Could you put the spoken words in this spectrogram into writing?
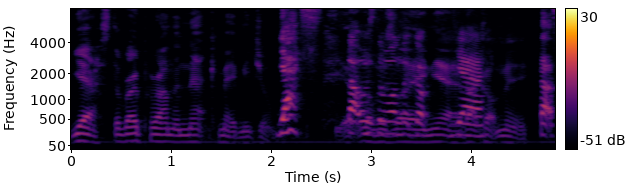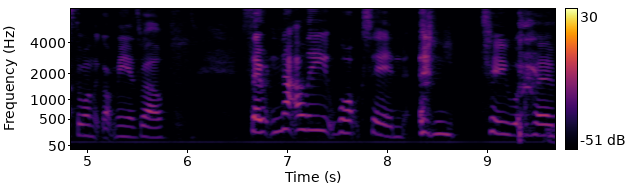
Yes, the rope around the neck made me jump. Yes, Yeah, that was the one that got- Lane, Yeah, yeah. that got me. that's the one that got me as well. So Natalie walks in and to her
